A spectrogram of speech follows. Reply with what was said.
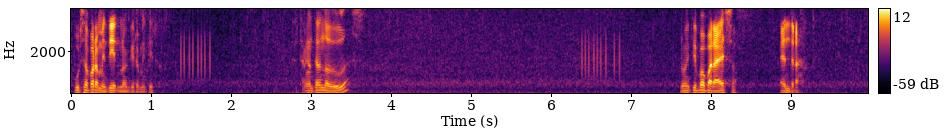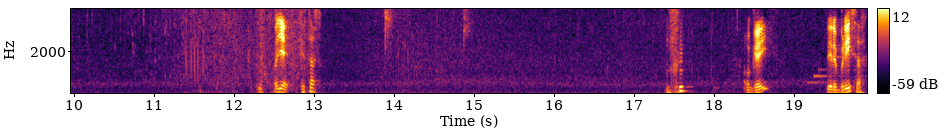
Pulsa para emitir, no quiero emitir ¿Se están entrando dudas? No hay tiempo para eso. Entra Oye, ¿qué estás...? ok Tiene prisa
